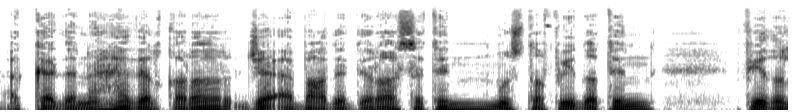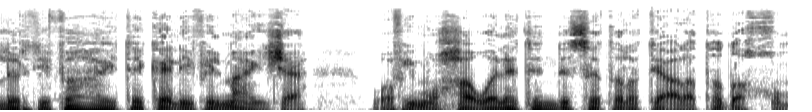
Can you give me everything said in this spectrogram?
أكد أن هذا القرار جاء بعد دراسة مستفيضة في ظل ارتفاع تكاليف المعيشة وفي محاولة للسيطرة على التضخم.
